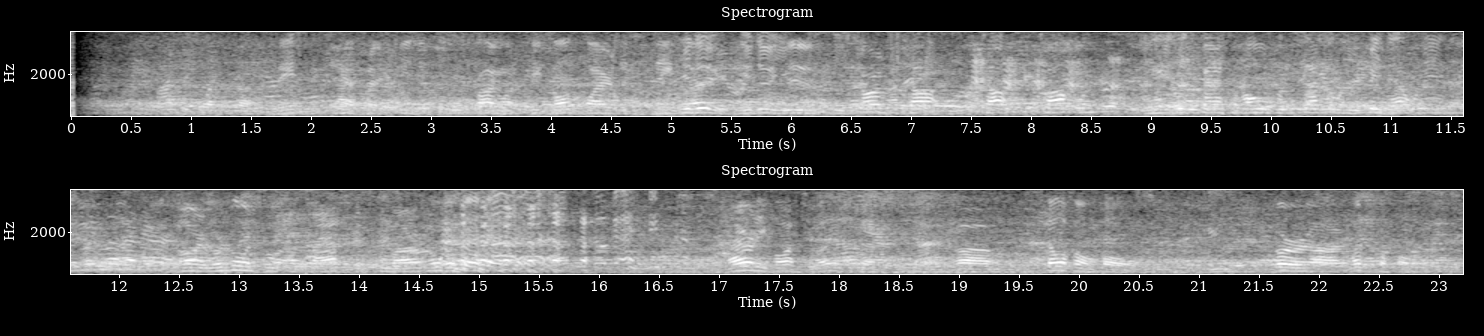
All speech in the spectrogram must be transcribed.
it. Basic, yeah, try to feed it. You probably want to feed both wires at the same You time. do, you do. You, you start at the top, top, top one, and when it gets past the hole for the second one, you feed that one in. All right, we're going to Alaska tomorrow. Okay. I already bought some other stuff. Um, telephone poles. Or uh, electrical poles.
